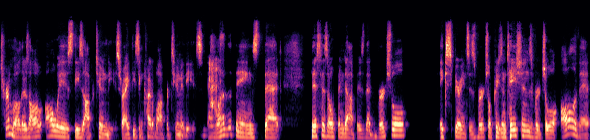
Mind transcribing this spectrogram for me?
turmoil, there's all, always these opportunities, right? These incredible opportunities. Yes. And one of the things that this has opened up is that virtual experiences, virtual presentations, virtual, all of it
